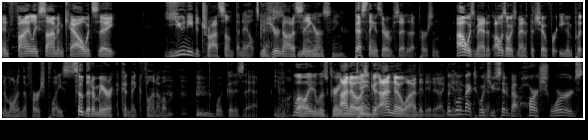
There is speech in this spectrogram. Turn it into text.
And finally, Simon Cowell would say, You need to try something else because Yes, you're not a singer. You're not a singer. Best thing that's ever said to that person. I was mad at I was always mad at the show for even putting them on in the first place, so that America could make fun of them. what good is that? Yeah. Well, it was great. I know it's good. I know why they did it. I But going it. back to what you said about harsh words,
